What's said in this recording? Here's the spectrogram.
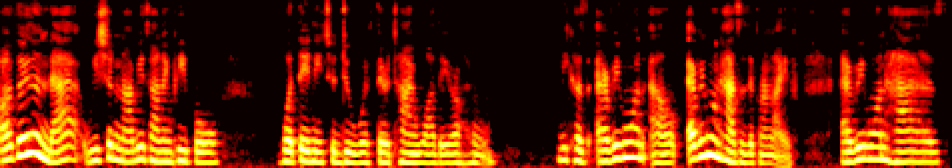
Other than that, we should not be telling people what they need to do with their time while they are home. Because everyone else, everyone has a different life. Everyone has,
